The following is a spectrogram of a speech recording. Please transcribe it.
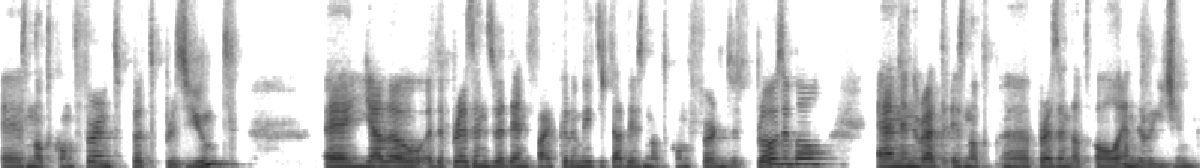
is not confirmed but presumed. Uh, yellow, the presence within five kilometers that is not confirmed but plausible. And in red is not uh, present at all in the region.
